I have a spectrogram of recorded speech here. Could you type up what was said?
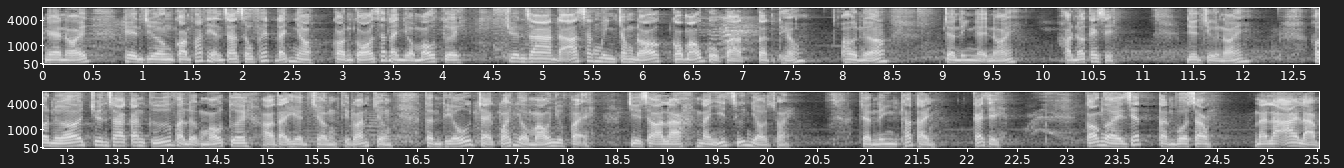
nghe nói hiện trường còn phát hiện ra dấu vết đánh nhau, còn có rất là nhiều máu tươi. Chuyên gia đã xác minh trong đó có máu của cả Tần Thiếu. Hơn nữa, Trần Ninh lại nói, hơn nữa cái gì? Điền Trừ nói, hơn nữa, chuyên gia căn cứ vào lượng máu tươi ở tại hiện trường thì đoán chừng Tần Thiếu chảy quá nhiều máu như vậy, chỉ sợ là nành ít giữ nhiều rồi. Trần Ninh thất thành, cái gì? Có người giết Tần Vô Song, lại là ai làm?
